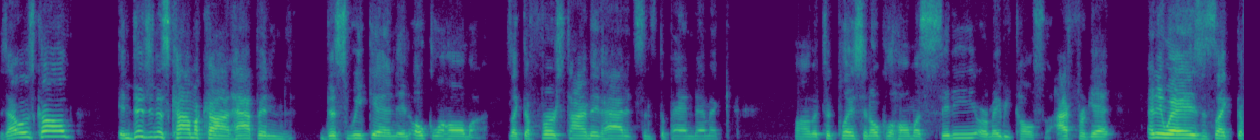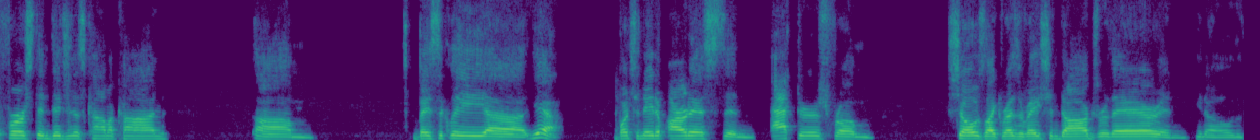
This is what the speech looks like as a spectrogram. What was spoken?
Is that what it's called? Indigenous Comic Con happened this weekend in Oklahoma. It's like the first time they've had it since the pandemic. Um, it took place in Oklahoma City or maybe Tulsa. I forget. Anyways, it's like the first Indigenous Comic Con. Um, basically, uh, yeah, a bunch of Native artists and actors from shows like Reservation Dogs were there, and you know the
